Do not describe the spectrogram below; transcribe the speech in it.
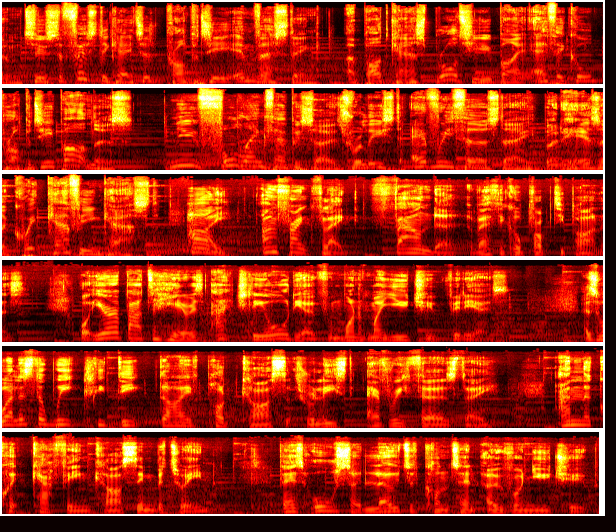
Welcome to Sophisticated Property Investing, a podcast brought to you by Ethical Property Partners. New full length episodes released every Thursday, but here's a quick caffeine cast. Hi, I'm Frank Flegg, founder of Ethical Property Partners. What you're about to hear is actually audio from one of my YouTube videos. As well as the weekly deep dive podcast that's released every Thursday and the quick caffeine cast in between, there's also loads of content over on YouTube.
